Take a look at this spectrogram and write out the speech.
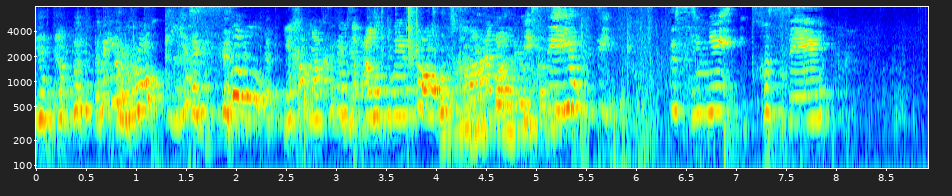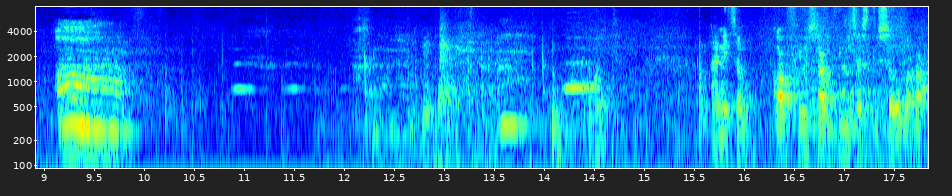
Jy gaan mag dit die ou twee val. Man, ek jou sien. Sien jy gesê. Ah. I need some coffee or something just to sober up.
